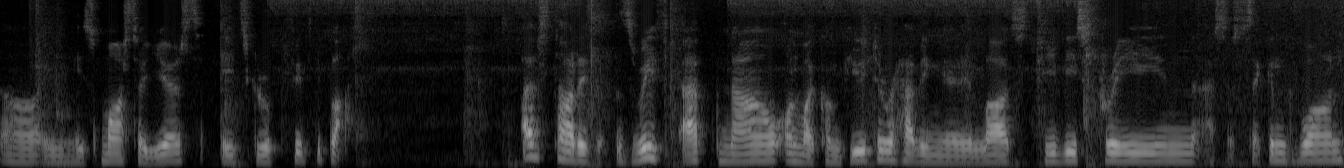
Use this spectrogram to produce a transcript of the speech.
uh, in his master years, age group 50+. plus. I've started Zwift app now on my computer having a large TV screen as a second one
